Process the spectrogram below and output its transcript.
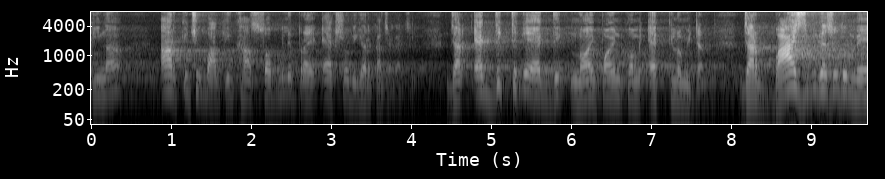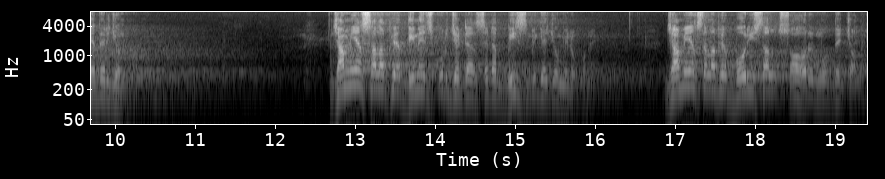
কিনা, আর কিছু বাকি খাস সব মিলে প্রায় একশো বিঘার কাছাকাছি। যার একদিক থেকে একদিক নয় পয়েন্ট কম এক কিলোমিটার। যার বাইশ বিঘা শুধু মেয়েদের জন্য। জামিয়া সালাফিয়া দিনাজপুর যেটা, সেটা বিশ বিঘা জমির উপরে। জামিয়া সালাফিয়া বরিশাল শহরের মধ্যে চলে।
